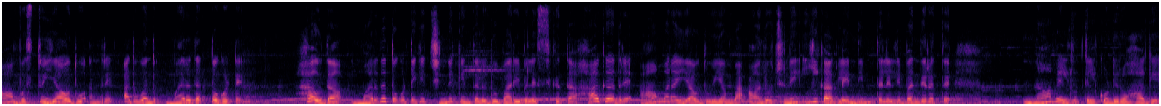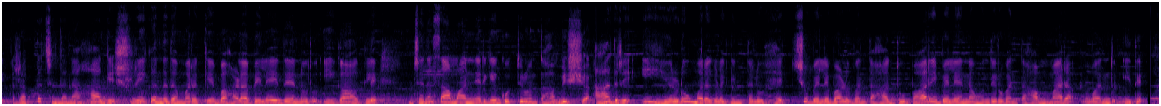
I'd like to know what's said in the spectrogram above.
ಆ ವಸ್ತು ಯಾವುದು ಅಂದರೆ ಅದು ಒಂದು ಮರದ ತೊಗಟೆ. ಹೌದಾ, ಮರದ ತೊಗಟೆಗೆ ಚಿನ್ನಕ್ಕಿಂತಲೂ ದುಬಾರಿ ಬೆಲೆ ಸಿಗುತ್ತಾ? ಹಾಗಾದರೆ ಆ ಮರ ಯಾವುದು ಎಂಬ ಆಲೋಚನೆ ಈಗಾಗಲೇ ನಿಮ್ಮ ತಲೆಯಲ್ಲಿ ಬಂದಿರುತ್ತೆ. ನಾವೆಲ್ಲರೂ ತಿಳ್ಕೊಂಡಿರೋ ಹಾಗೆ ರಕ್ತಚಂದನ, ಹಾಗೆ ಶ್ರೀಗಂಧದ ಮರಕ್ಕೆ ಬಹಳ ಬೆಲೆ ಇದೆ ಅನ್ನೋದು ಈಗಾಗಲೇ ಜನಸಾಮಾನ್ಯರಿಗೆ ಗೊತ್ತಿರುವಂತಹ ವಿಷಯ. ಆದರೆ ಈ ಎರಡೂ ಮರಗಳಿಗಿಂತಲೂ ಹೆಚ್ಚು ಬೆಲೆ ಬಾಳುವಂತಹ, ದುಬಾರಿ ಬೆಲೆಯನ್ನು ಹೊಂದಿರುವಂತಹ ಮರ ಒಂದು ಇದೆ.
